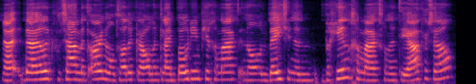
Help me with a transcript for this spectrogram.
nou, daar had ik samen met Arnold had ik al een klein podiumpje gemaakt en al een beetje een begin gemaakt van een theaterzaal.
